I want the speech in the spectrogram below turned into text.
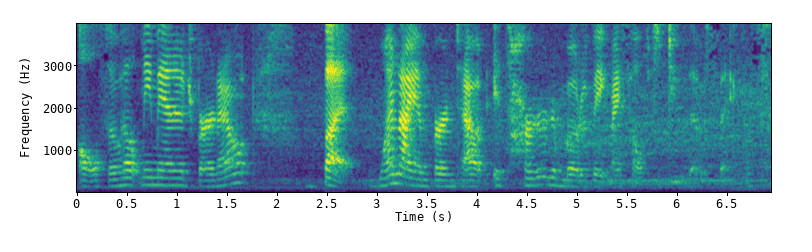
also help me manage burnout. But when I am burnt out, it's harder to motivate myself to do those things.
